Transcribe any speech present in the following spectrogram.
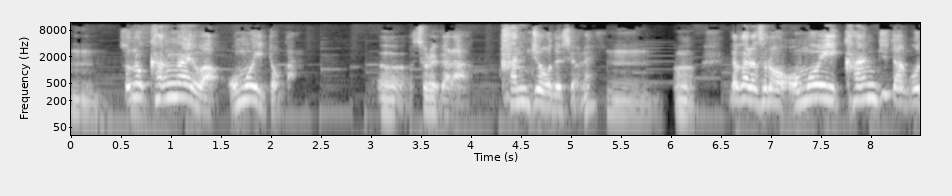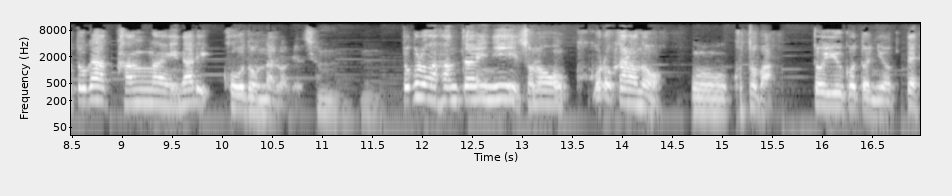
うん。うん。その考えは思いとか、うん、それから感情ですよね。うん。うん。だからその思い感じたことが考えなり行動になるわけですよ。うん。うん。ところが反対にその心からのうん言葉ということによって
